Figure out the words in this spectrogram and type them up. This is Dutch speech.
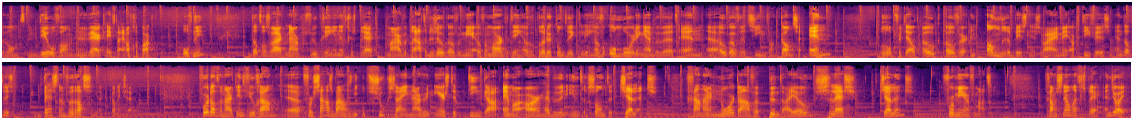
Want een deel van hun werk heeft hij afgepakt. Of niet? Dat was waar ik naar op zoek ging in het gesprek. Maar we praten dus ook over meer. Over marketing, over productontwikkeling, over onboarding hebben we het. En uh, ook over het zien van kansen. En Rob vertelt ook over een andere business waar hij mee actief is. En dat is best een verrassende, kan ik zeggen. Voordat we naar het interview gaan, uh, voor SaaS-bazen die op zoek zijn naar hun eerste 10k MRR, hebben we een interessante challenge. Ga naar noordhaven.io slash challenge voor meer informatie. Gaan we snel naar het gesprek. Enjoy!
